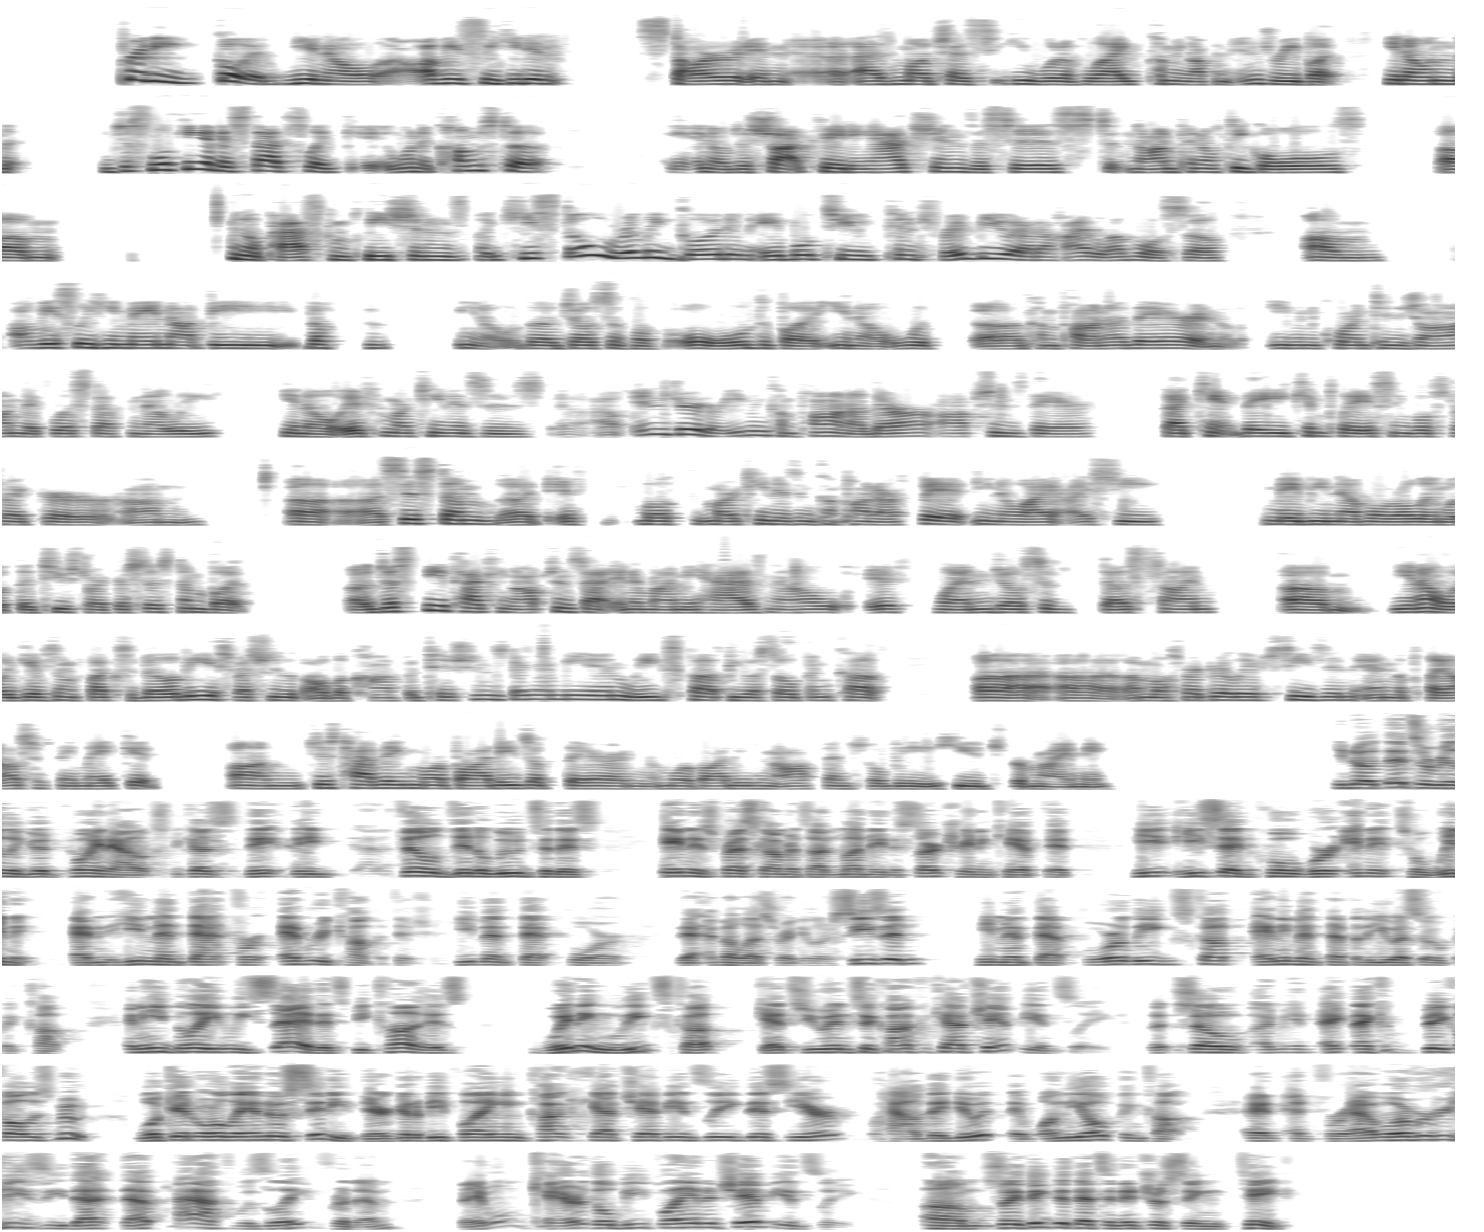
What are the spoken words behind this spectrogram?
pretty good. You know, obviously he didn't start and uh, as much as he would have liked coming off an injury, but you know, just looking at his stats, like when it comes to you know the shot creating actions, assists, non penalty goals, um, you know, pass completions, like he's still really good and able to contribute at a high level. So, um, obviously he may not be the you know the Josef of old, but you know with uh, Campana there and even Corentin Jean, Nicholas Stefanelli, you know, if Martinez is out injured or even Campana, there are options there that can they can play a single striker um, uh, system. But if both Martinez and Campana are fit, you know, I, I see maybe Neville rolling with the two striker system. But uh, just the attacking options that Inter Miami has now, if when Josef does sign, um, you know, it gives them flexibility, especially with all the competitions they're going to be in, Leagues Cup, U.S. Open Cup, uh, uh, almost regular season, and the playoffs if they make it um, just having more bodies up there and more bodies in offense will be huge for Miami. You know, that's a really good point, Alex, because they, they Phil did allude to this in his press conference on Monday to start training camp that he, he said, quote, we're in it to win it. And he meant that for every competition. He meant that for the MLS regular season. He meant that for Leagues Cup and he meant that for the US Open Cup. And he blatantly said it's because winning Leagues Cup gets you into CONCACAF Champions League. So, I mean, I, I can make all this moot. Look at Orlando City. They're going to be playing in CONCACAF Champions League this year. How'd they do it? They won the Open Cup. And, and for however easy that, that path was laid for them, they won't care. They'll be playing in Champions League. Um, so I think that that's an interesting take.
